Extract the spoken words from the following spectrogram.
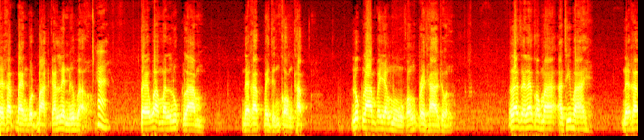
นะครับ แบ่งบทบาทกันเล่นหรือเปล่า ค่ะ แต่ว่ามันลุกลามนะครับ ไปถึงกองทัพ ลุกลามไปยังหมู่ของประชาชน แล้วเสร็จแล้วก็มาอธิบายนะครับ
